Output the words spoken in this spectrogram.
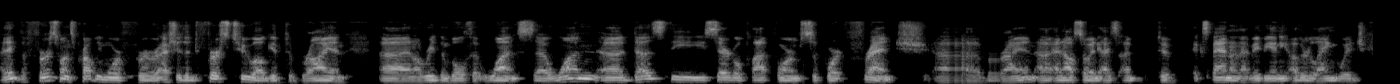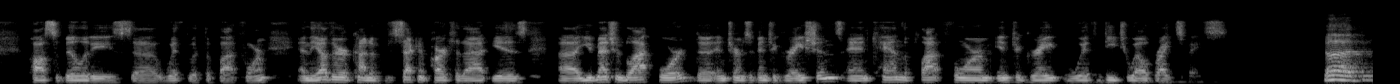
I think the first one's probably more for, actually the first two I'll give to Brian uh, and I'll read them both at once. Uh, one, uh, does the Cerego platform support French, uh, Brian? Uh, and also to expand on that, maybe any other language possibilities uh, with, with the platform. And the other kind of second part to that is you mentioned Blackboard in terms of integrations and can the platform integrate with D2L Brightspace? Uh,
